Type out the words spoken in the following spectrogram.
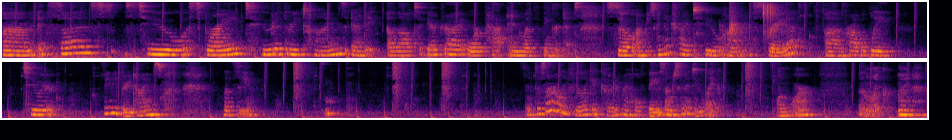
Um, it says to spray two to three times and allow to air dry or pat in with fingertips. So I'm just gonna try to um, spray it, uh, probably two or maybe three times. Let's see. It doesn't really feel like it coated my whole face. I'm just gonna do like one more, then like my neck.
